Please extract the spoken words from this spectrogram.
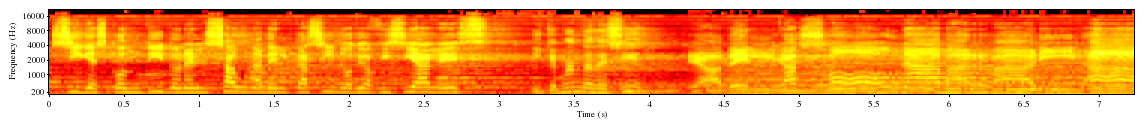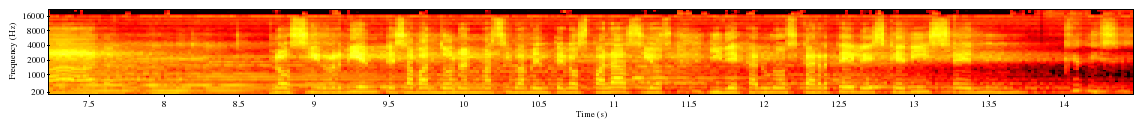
sigue escondido en el sauna del casino de oficiales. ¿Y qué manda decir? Que adelgazó una barbaridad. Los sirvientes abandonan masivamente los palacios y dejan unos carteles que dicen... ¿Qué dicen?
